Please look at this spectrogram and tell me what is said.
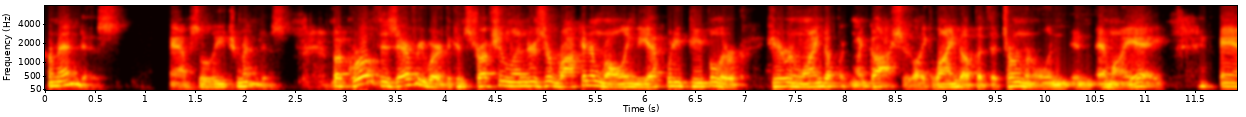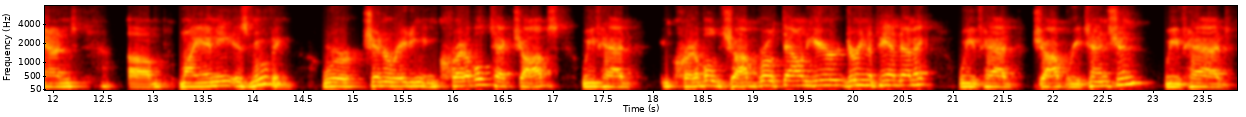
tremendous absolutely tremendous. But growth is everywhere. The construction lenders are rocking and rolling. The equity people are here and lined up. Like my gosh, they're like lined up at the terminal in, in MIA. And um, Miami is moving. We're generating incredible tech jobs. We've had incredible job growth down here during the pandemic. We've had job retention. We've had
